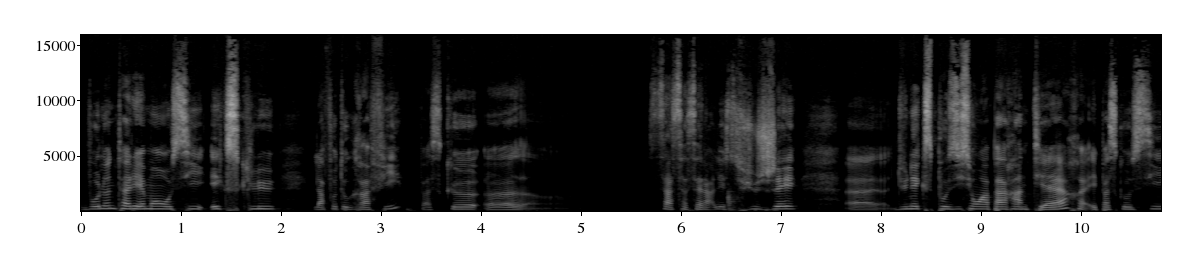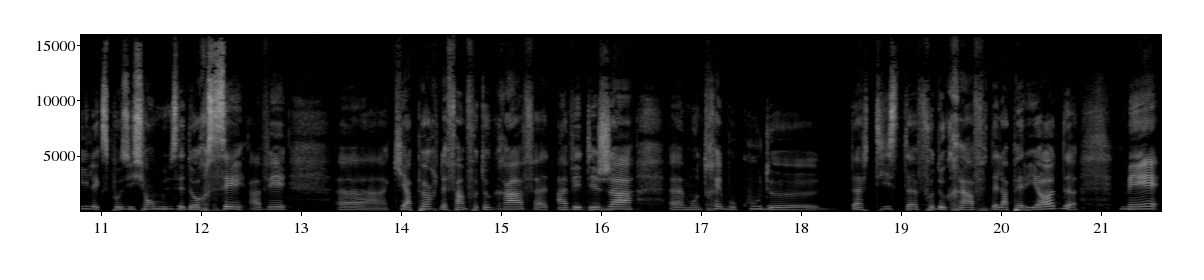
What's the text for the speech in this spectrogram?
volontairement aussi exclu la photographie parce que ça, ça sera le sujet euh, d'une exposition à part entière et parce que aussi l'exposition au musée d'Orsay euh, qui a peur des femmes photographes avait déjà euh, montré beaucoup d'artistes photographes de la période, mais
